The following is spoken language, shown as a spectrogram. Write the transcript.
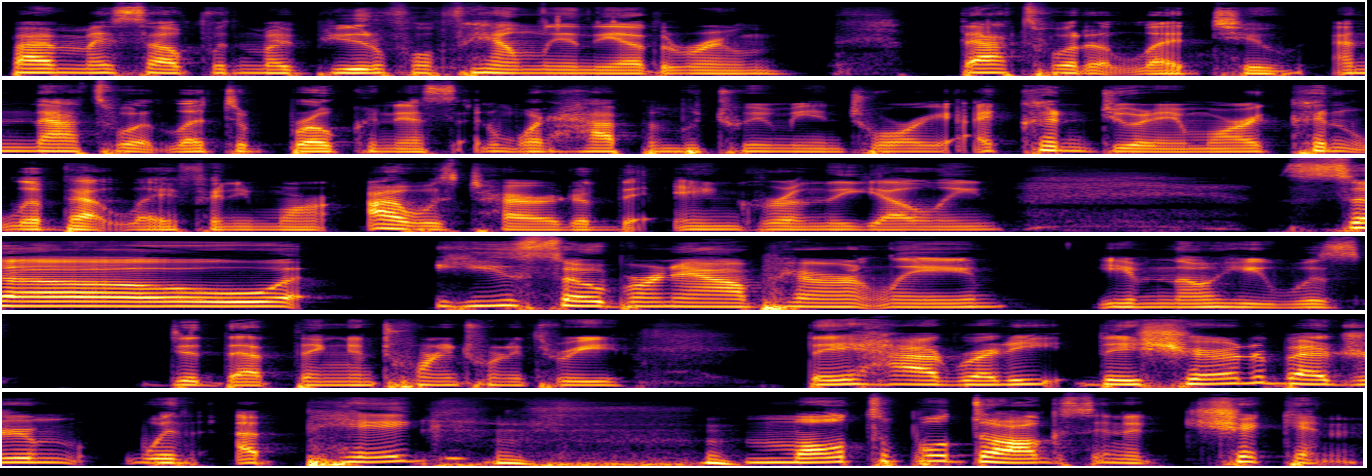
by myself with my beautiful family in the other room. That's what it led to. And that's what led to brokenness and what happened between me and Tori. I couldn't do it anymore. I couldn't live that life anymore. I was tired of the anger and the yelling. So he's sober now, apparently, even though he was did that thing in 2023. They had ready, they shared a bedroom with a pig, multiple dogs, and a chicken,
